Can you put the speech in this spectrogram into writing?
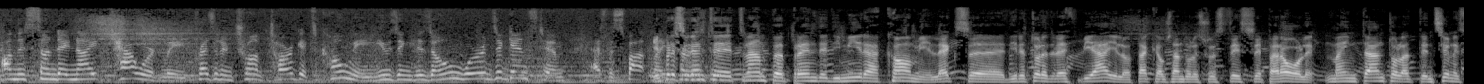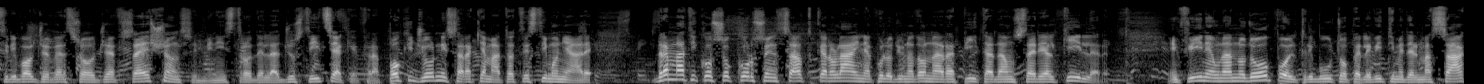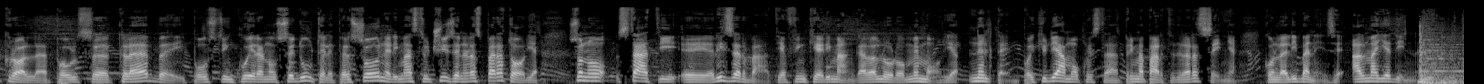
On this Sunday night, cowardly, President Trump targets Comey using his own words against him as the spotlight Il presidente Trump prende di mira Comey, l'ex eh, direttore dell'FBI, e lo attacca usando le sue stesse parole, ma intanto l'attenzione l'attenzione si rivolge verso Jeff Sessions, il ministro della giustizia, che fra pochi giorni sarà chiamato a testimoniare. Drammatico soccorso in South Carolina, quello di una donna rapita da un serial killer. Infine, un anno dopo, il tributo per le vittime del massacro al Pulse Club, i posti in cui erano sedute le persone rimaste uccise nella sparatoria, sono stati eh, riservati affinché rimanga la loro memoria nel tempo. E chiudiamo questa prima parte della rassegna con la libanese Al Mayadin.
